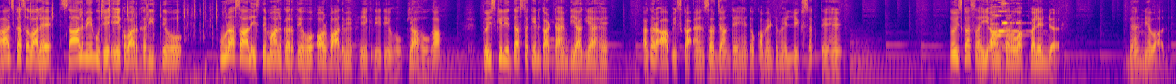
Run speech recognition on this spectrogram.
आज का सवाल है, साल में मुझे एक बार ख़रीदते हो, पूरा साल इस्तेमाल करते हो और बाद में फेंक देते हो, क्या होगा? तो इसके लिए 10 सेकेंड का टाइम दिया गया है। अगर आप इसका आंसर जानते हैं तो कमेंट में लिख सकते हैं। तो इसका सही आंसर होगा कैलेंडर। धन्यवाद।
